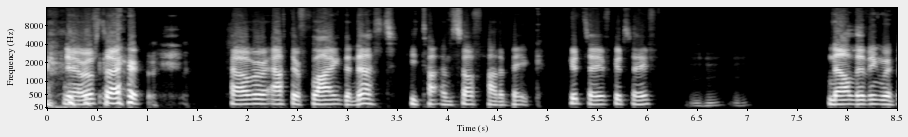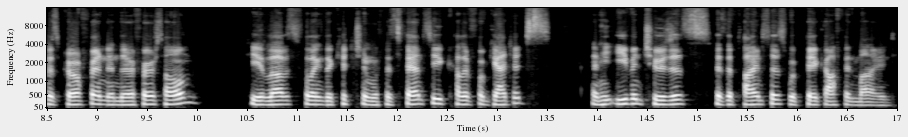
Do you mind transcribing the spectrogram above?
Uh, yeah, rough start. However, after flying the nest, he taught himself how to bake. Good save, good save. Mhm, mhm. Now living with his girlfriend in their first home, he loves filling the kitchen with his fancy, colorful gadgets, and he even chooses his appliances with Bake Off in mind,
